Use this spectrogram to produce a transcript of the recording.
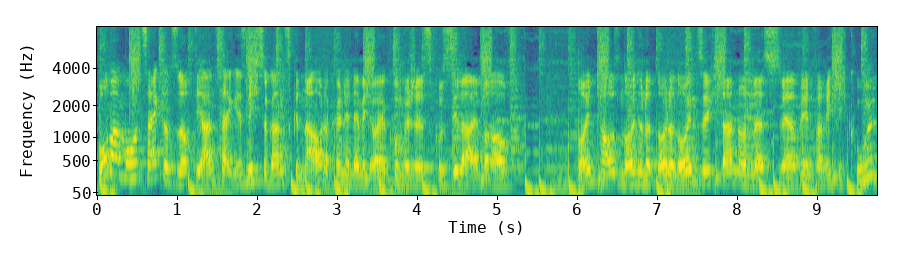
Bobamo zeigt uns noch, die Anzeige ist nicht so ganz genau, da könnt ihr nämlich euer komisches Cosilla einfach auf 9999 dann und das wäre auf jeden Fall richtig cool.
